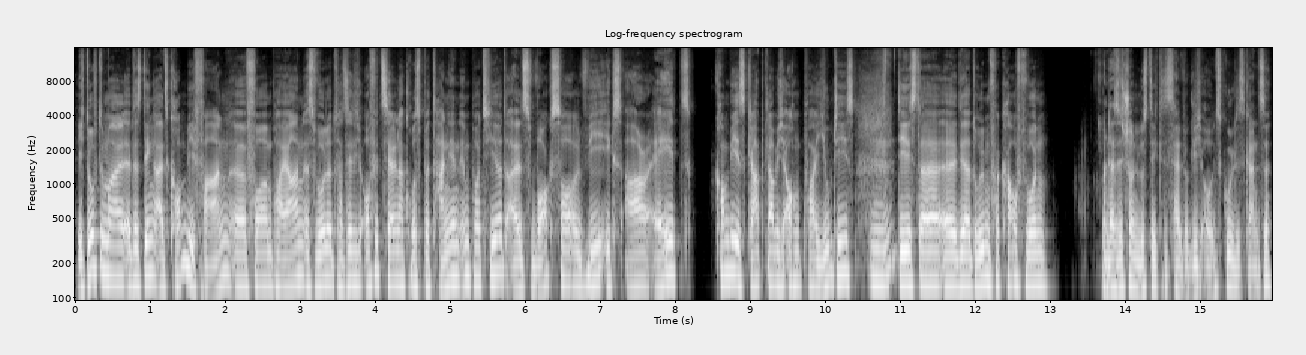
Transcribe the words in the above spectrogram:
Ich durfte mal äh, das Ding als Kombi fahren äh, vor ein paar Jahren. Es wurde tatsächlich offiziell nach Großbritannien importiert als Vauxhall VXR8 Kombi. Es gab, glaube ich, auch ein paar Utis, Mhm. die, es da, äh, die da drüben verkauft wurden. Und das ist schon lustig, das ist halt wirklich oldschool, das Ganze.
